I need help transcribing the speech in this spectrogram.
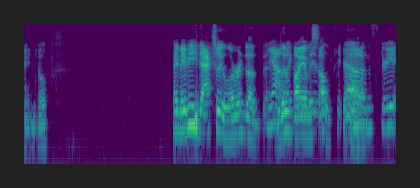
Angel. Hey, maybe he'd actually learn to Yeah, live like, by himself. Kick him Yeah. out on the street.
